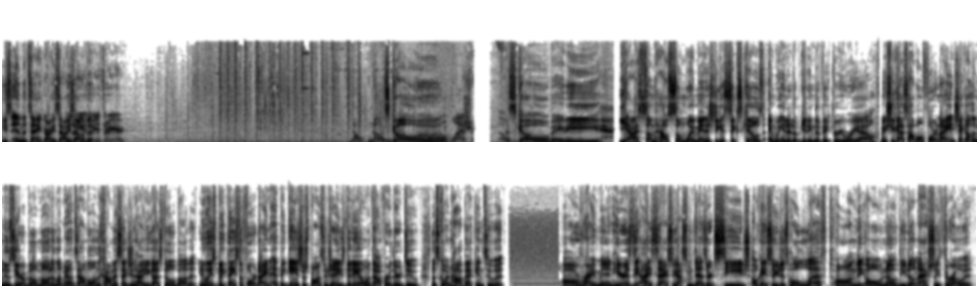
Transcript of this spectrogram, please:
He's in the tank. Oh, he's out. He's out of right it. here, right here. No, no. Let's go. Oh, let's Let's go, baby. Yeah, I somehow, some way managed to get six kills and we ended up getting the victory royale. Make sure you guys hop on Fortnite and check out the new zero build mode and let me know down below in the comment section how you guys feel about it. Anyways, big thanks to Fortnite and Epic Games for sponsoring today's video. Without further ado, let's go ahead and hop back into it. All right, man. Here is the ice axe. We got some desert siege. Okay, so you just hold left on the. Oh no, you don't actually throw it.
